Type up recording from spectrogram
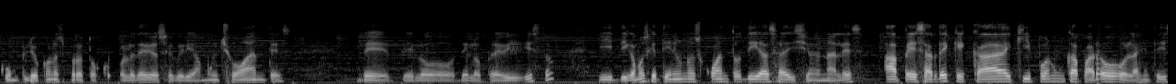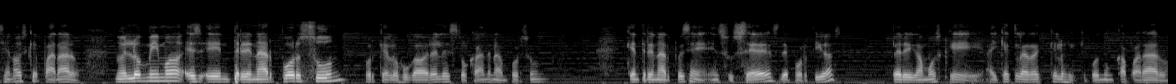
cumplió con los protocolos de bioseguridad mucho antes de, lo, de lo previsto y digamos que tiene unos cuantos días adicionales, a pesar de que cada equipo nunca paró. La gente dice, no, es que pararon. No es lo mismo es, entrenar por Zoom, porque a los jugadores les toca entrenar por Zoom, que entrenar pues en, sus sedes deportivas. Pero digamos que hay que aclarar que los equipos nunca pararon,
